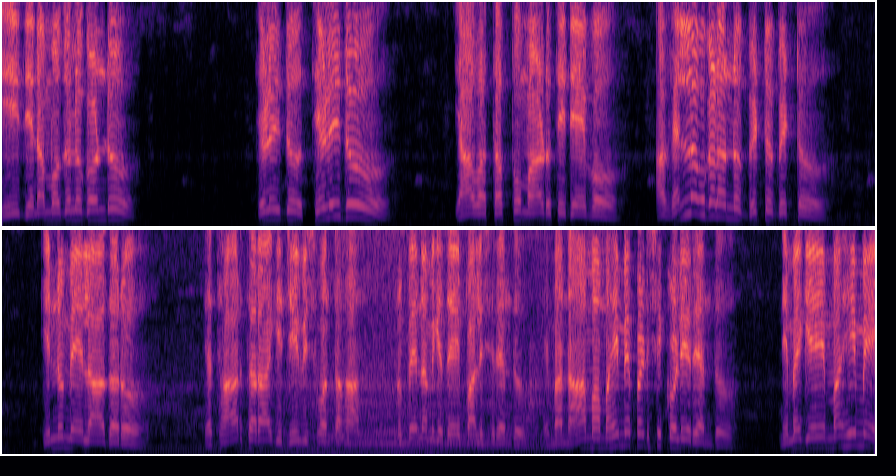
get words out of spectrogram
ಈ ದಿನ ಮೊದಲುಗೊಂಡು ತಿಳಿದು ತಿಳಿದು ಯಾವ ತಪ್ಪು ಮಾಡುತ್ತಿದ್ದೇವೋ ಅವೆಲ್ಲವುಗಳನ್ನು ಬಿಟ್ಟು ಬಿಟ್ಟು ಇನ್ನು ಮೇಲಾದರೂ ಯಥಾರ್ಥರಾಗಿ ಜೀವಿಸುವಂತಹ ಕೃಪೆ ನಮಗೆ ದಯಪಾಲಿಸಿರೆಂದು, ನಿಮ್ಮ ನಾಮ ಮಹಿಮೆ ಪಡಿಸಿಕೊಳ್ಳಿರೆಂದು ನಿಮಗೆ ಮಹಿಮೆ,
